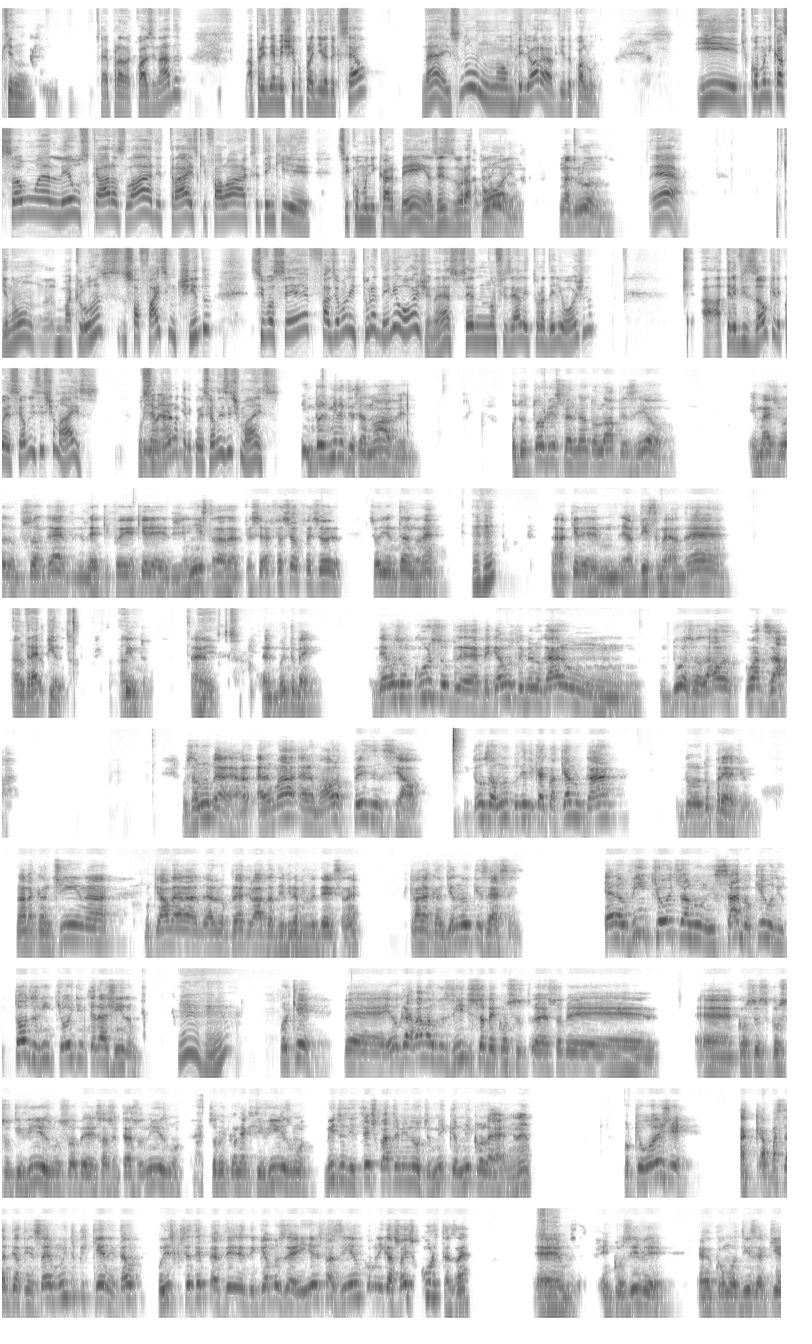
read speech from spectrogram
que não serve para quase nada, aprender a mexer com planilha do Excel, né? Isso não, não melhora a vida com o aluno. E de comunicação é ler os caras lá de trás que falam ah, que você tem que se comunicar bem, às vezes oratória. McLuhan. É. Que não. McLuhan só faz sentido se você fazer uma leitura dele hoje, né? Se você não fizer a leitura dele hoje, não... a, a televisão que ele conheceu não existe mais. O cinema que ele conheceu não existe mais. Em 2019, o doutor Luiz Fernando Lopes e eu, e mais o professor André, que foi aquele higienista lá da professor, professor, professor se orientando, né? Uhum. Aquele artista, André. André Pinto. Pinto. É, isso. É, muito bem. Demos um curso, é, pegamos em primeiro lugar um, duas aulas com WhatsApp. Os alunos, é, era uma, era uma aula presencial. Então, os alunos podiam ficar em qualquer lugar do, do prédio. Lá na cantina, porque a aula era, era no prédio lá da Divina Providência, né? ficar na cantina não quisessem. Eram 28 alunos, e sabe o que, Rodrigo? Todos os 28 interagiram. Uhum. Porque é, eu gravava os vídeos sobre, é, sobre é, construtivismo, sobre sociointeracionismo, sobre conectivismo, vídeos de 3, 4 minutos, micro, micro learning, né? Porque hoje a capacidade de atenção é muito pequena, então por isso que você tem, digamos, e eles faziam comunicações curtas, né? É, inclusive, é, como diz aqui,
